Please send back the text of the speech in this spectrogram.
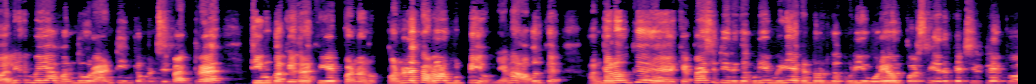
வலிமையா வந்து ஒரு ஆன்டி இன்கம்பன்சி ஃபேக்டரை திமுக எதிராக கிரியேட் பண்ணணும். பண்ணதுக்கு அவரால முடியும். ஏன்னா அவருக்கு அந்த அளவுக்கு கெப்பாசிட்டி இருக்கக்கூடிய மீடியா கண்ட்ரோல் இருக்கக்கூடிய ஒரே ஒரு பர்சன் எதிர்கட்சியில இப்போ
